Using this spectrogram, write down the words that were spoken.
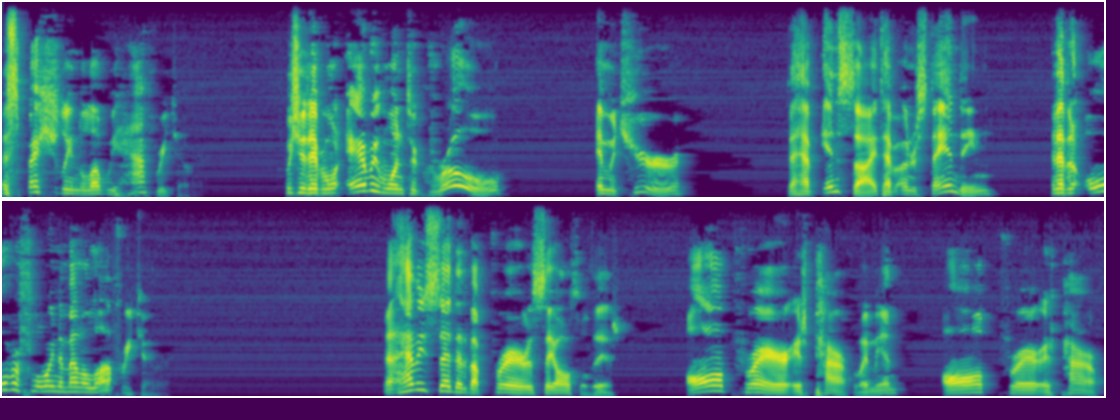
especially in the love we have for each other. We should want everyone to grow and mature, to have insight, to have understanding, and have an overflowing amount of love for each other. Now, having said that about prayer, let's say also this. All prayer is powerful. Amen? All prayer is powerful.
